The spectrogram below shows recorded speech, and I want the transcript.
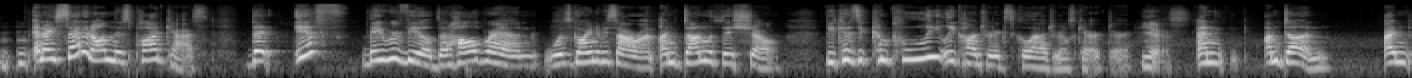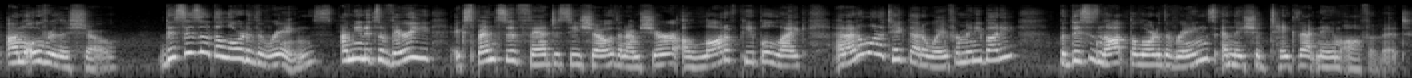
and I said it on this podcast that if they revealed that Halbrand was going to be Sauron, I'm done with this show because it completely contradicts Galadriel's character yes. and I'm done. I'm I'm over this show. This isn't the Lord of the Rings. I mean, it's a very expensive fantasy show that I'm sure a lot of people like, and I don't want to take that away from anybody, but this is not the Lord of the Rings and they should take that name off of it.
